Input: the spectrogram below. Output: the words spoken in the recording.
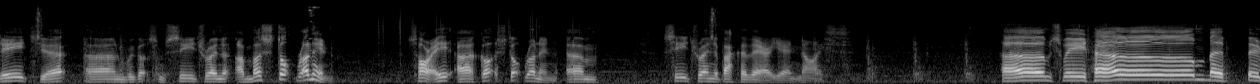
Seeds, yeah, and we've got some seeds around. I must stop running. Sorry, I've got to stop running. Um, seeds around the back of there. Yeah, nice. Home, sweet home. Look at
